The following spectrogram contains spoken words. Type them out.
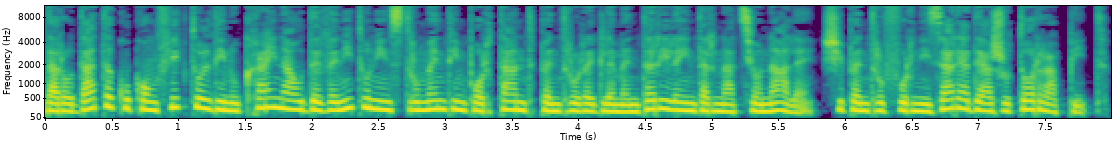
dar odată cu conflictul din Ucraina au devenit un instrument important pentru reglementările internaționale și pentru furnizarea de ajutor rapid.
